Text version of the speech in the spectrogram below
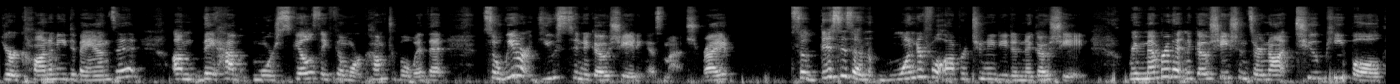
your economy demands it, um, they have more skills, they feel more comfortable with it. So we aren't used to negotiating as much, right? So this is a wonderful opportunity to negotiate. Remember that negotiations are not two people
